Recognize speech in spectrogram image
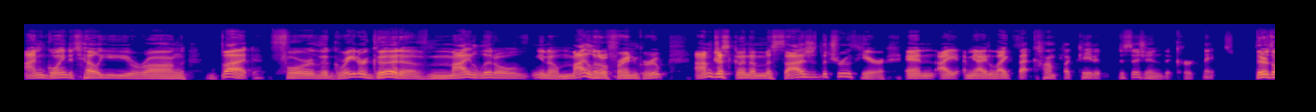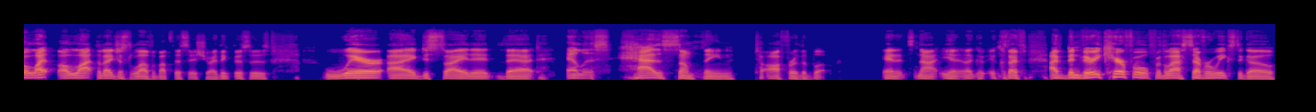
I'm going to tell you you're wrong but for the greater good of my little you know my little friend group i'm just going to massage the truth here. And i i mean i like that complicated decision that kurt makes. There's a lot a lot that i just love about this issue. I think this is where i decided that ellis has something to offer the book and it's not you know because I've I've been very careful for the last several weeks to go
